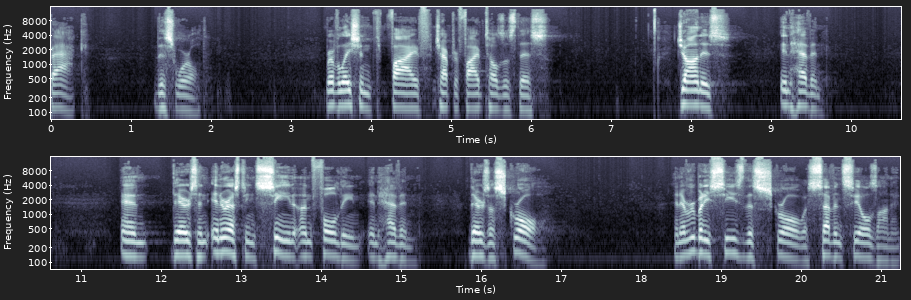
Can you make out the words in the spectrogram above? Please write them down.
back this world. Revelation 5, chapter 5, tells us this. John is in heaven, and there's an interesting scene unfolding in heaven. There's a scroll and everybody sees this scroll with seven seals on it.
